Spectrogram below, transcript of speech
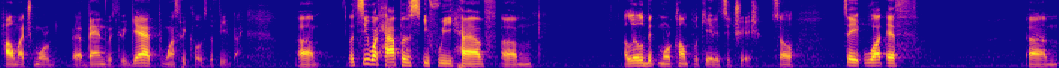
how much more uh, bandwidth we get once we close the feedback. Um, Let's see what happens if we have um, a little bit more complicated situation. So say what if um,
